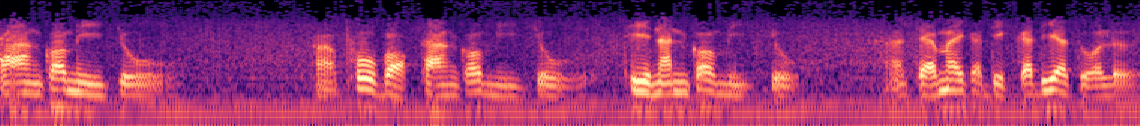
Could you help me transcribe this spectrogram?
ทางก็มีอยู่ผู้บอกทางก็มีอยู่ ที่นั้นก็มีอยู่แต่ไม่กระดิกกระเดี้ยตัวเลย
